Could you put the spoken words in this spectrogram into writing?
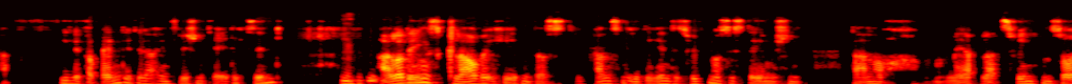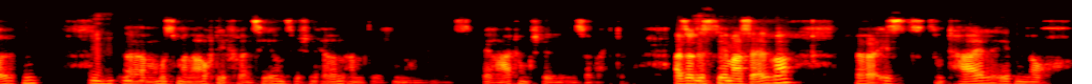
äh, viele Verbände, die da inzwischen tätig sind. Mhm. Allerdings glaube ich eben, dass die ganzen Ideen des Hypnosystemischen da noch mehr Platz finden sollten. Mhm. Da muss man auch differenzieren zwischen Ehrenamtlichen und Beratungsstellen und so weiter. Also das mhm. Thema selber äh, ist zum Teil eben noch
